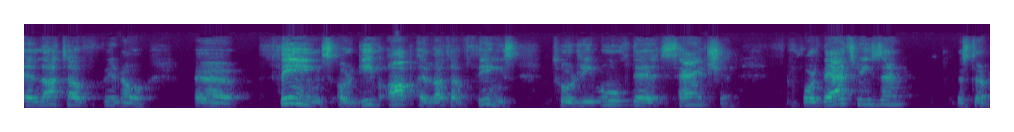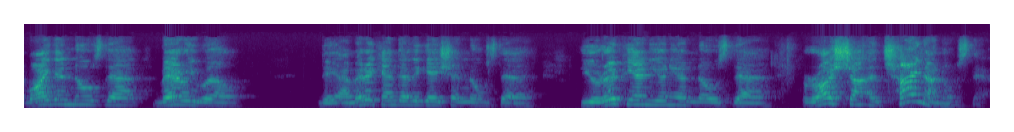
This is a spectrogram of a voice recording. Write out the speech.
a lot of, you know, uh, things or give up a lot of things to remove the sanction. For that reason, Mr. Biden knows that very well. The American delegation knows that. European Union knows that. Russia and China knows that.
